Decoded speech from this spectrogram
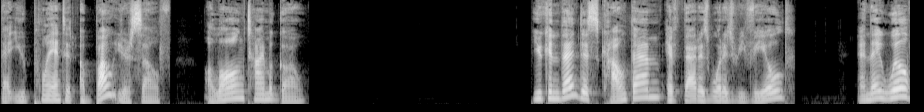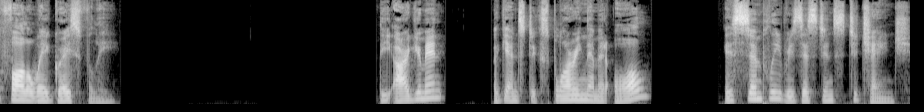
that you planted about yourself a long time ago. You can then discount them if that is what is revealed, and they will fall away gracefully. The argument against exploring them at all is simply resistance to change.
